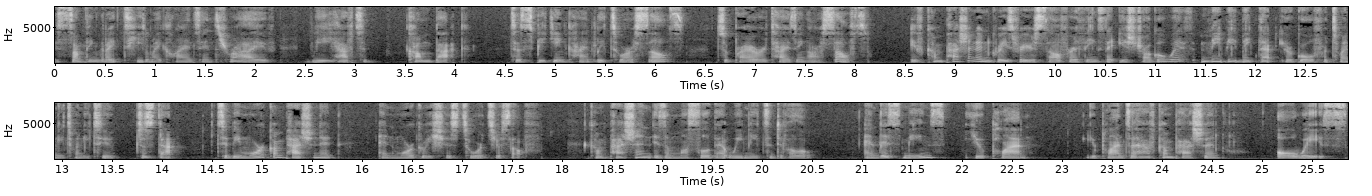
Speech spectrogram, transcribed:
It's something that I teach my clients in Thrive. We have to come back to speaking kindly to ourselves, to prioritizing ourselves. If compassion and grace for yourself are things that you struggle with, maybe make that your goal for 2022. Just that, to be more compassionate and more gracious towards yourself. Compassion is a muscle that we need to develop. And this means you plan. You plan to have compassion always.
